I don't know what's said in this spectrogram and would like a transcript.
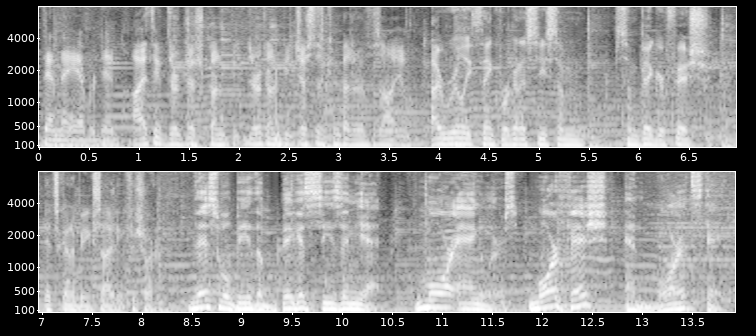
than they ever did. I think they're just gonna be, they're gonna be just as competitive as I am. I really think we're gonna see some some bigger fish. It's gonna be exciting for sure. This will be the biggest season yet. More anglers, more fish, and more at stake.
